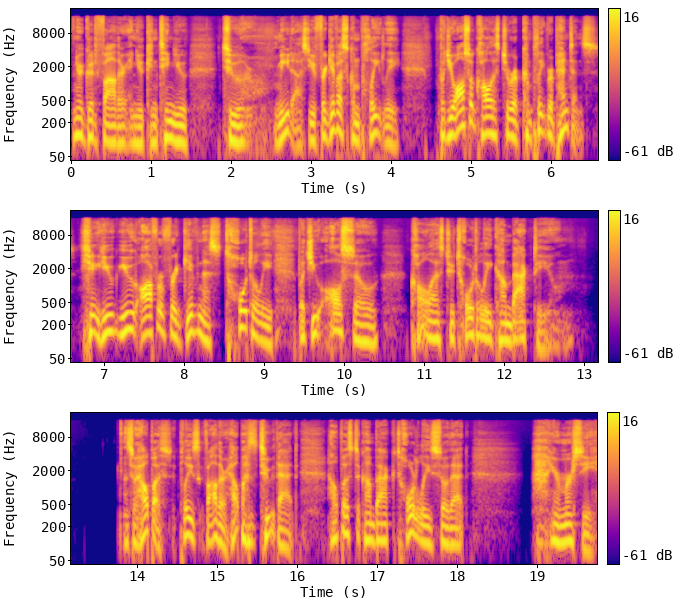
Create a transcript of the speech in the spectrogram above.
You're a good father and you continue to meet us. You forgive us completely, but you also call us to complete repentance. You, you, you offer forgiveness totally, but you also call us to totally come back to you. And so help us, please, Father, help us do that. Help us to come back totally so that your mercy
